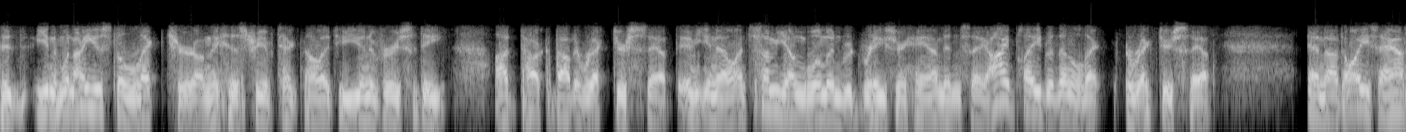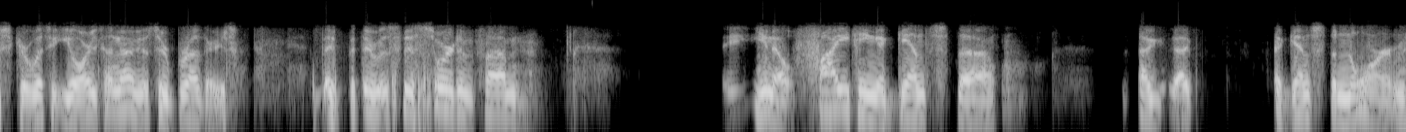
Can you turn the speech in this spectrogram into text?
You know, when I used to lecture on the history of technology university, I'd talk about a erector set, and you know, and some young woman would raise her hand and say, "I played with an erector set," and I'd always ask her, "Was it yours?" And no, it was her brother's. But, but there was this sort of um, you know, fighting against the uh, uh, against the norm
